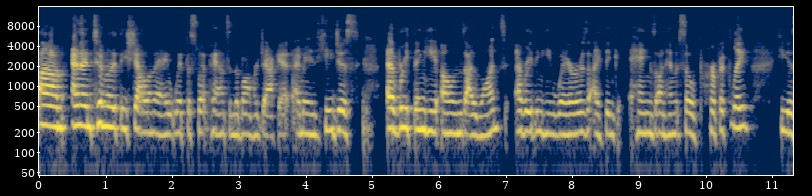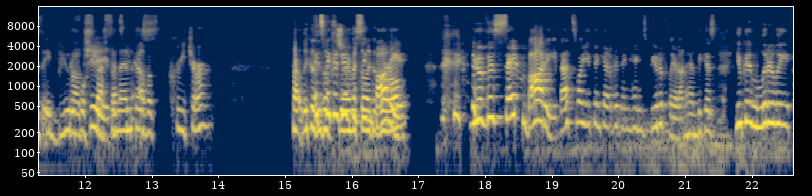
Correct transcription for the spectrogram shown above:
Um, and then Timothée Chalamet with the sweatpants and the bomber jacket. I mean, he just everything he owns, I want. Everything he wears, I think hangs on him so perfectly. He is a beautiful oh, gee, specimen because... of a creature. Partly because he looks because very much like a body. you have the same body. That's why you think everything hangs beautifully on him because you can literally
